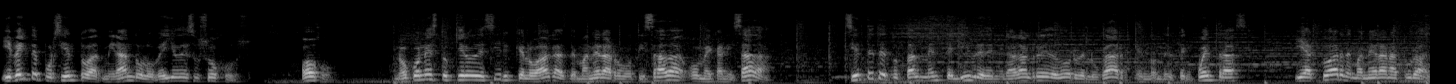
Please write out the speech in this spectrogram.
y 20% admirando lo bello de sus ojos. Ojo, no con esto quiero decir que lo hagas de manera robotizada o mecanizada. Siéntete totalmente libre de mirar alrededor del lugar en donde te encuentras y actuar de manera natural,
